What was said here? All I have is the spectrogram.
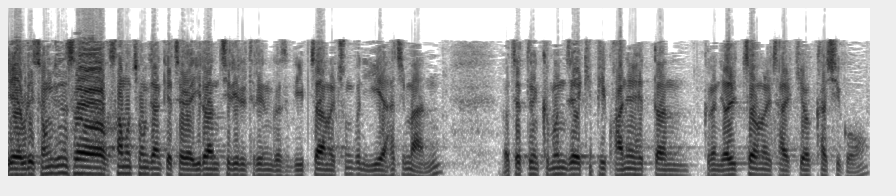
예, 우리 정진석 사무총장께 제가 이런 질의를 드리는 것은 그 입장을 충분히 이해하지만 어쨌든 그 문제에 깊이 관여했던 그런 열정을 잘 기억하시고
